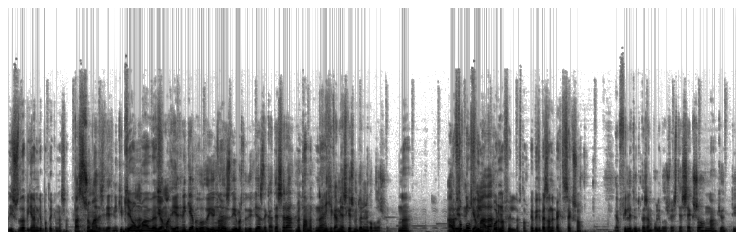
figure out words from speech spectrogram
ίσως δεν τα πηγαίναμε και ποτέ εκεί μέσα. Πας στις ομάδες. Η εθνική πήγε Και καλά. ομάδες. Η, ομα... η εθνική από το 2002 μέχρι το 2014 Μετά, με... ναι. δεν είχε καμία σχέση με το ελληνικό ποδόσφαιρο. ναι. Άλλο η αυτό που, εθνική οφείλει, ομάδα. πού μπορεί να οφείλει αυτό. Επειδή παίζανε παίχτε έξω. οφείλεται ότι παίζαμε πολλοί ποδοσφαιριστές έξω Ναι. και ότι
